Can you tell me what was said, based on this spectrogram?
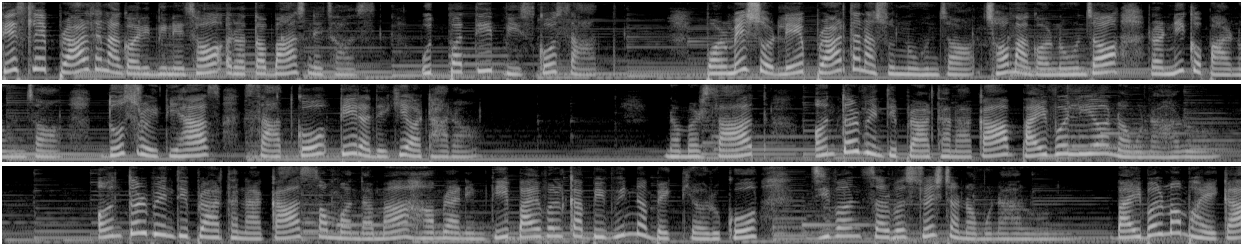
त्यसले प्रार्थना गरिदिनेछ र त बाँच्नेछस् उत्पत्ति बिसको सात। परमेश्वरले प्रार्थना सुन्नुहुन्छ क्षमा गर्नुहुन्छ र निको पार्नुहुन्छ। दोस्रो इतिहास सातको तेह्रदेखि अठार। नम्बर सात अन्तर्विन्ती प्रार्थनाका बाइबलीय नमुनाहरू। अन्तर्विन्ती प्रार्थनाका सम्बन्धमा हाम्रा निम्ति बाइबलका विभिन्न व्यक्तिहरूको जीवन सर्वश्रेष्ठ नमुनाहरू हुन्। बाइबलमा भएका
